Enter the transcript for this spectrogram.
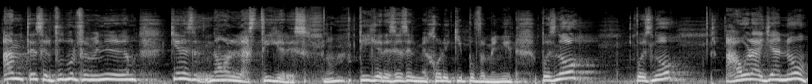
Antes el fútbol femenil, digamos, ¿quién es? No, las Tigres, ¿no? Tigres es el mejor equipo femenil. Pues no, pues no. Ahora ya no,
